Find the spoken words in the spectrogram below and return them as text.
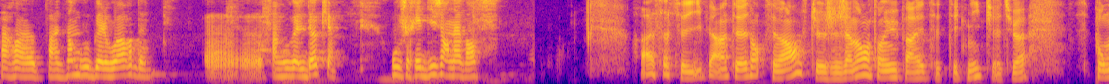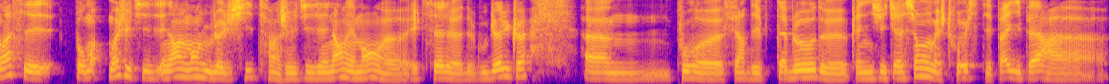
par par exemple Google Word enfin Google Doc, où je rédige en avance. Ah, ça c'est hyper intéressant. C'est marrant parce que j'ai jamais entendu parler de cette technique, tu vois. pour moi, c'est pour moi, moi j'utilise énormément Google Sheet. Enfin, j'ai utilisé énormément euh, Excel de Google quoi, euh, pour euh, faire des tableaux de planification, mais je trouvais que c'était pas hyper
